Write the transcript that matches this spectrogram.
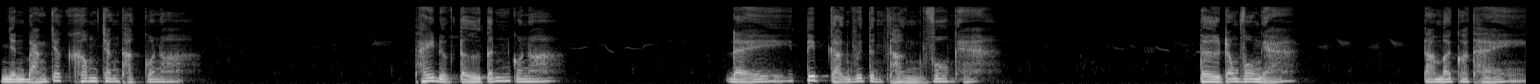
Nhìn bản chất không chân thật của nó. Thấy được tự tính của nó. Để tiếp cận với tinh thần vô ngã. Từ trong vô ngã, ta mới có thể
